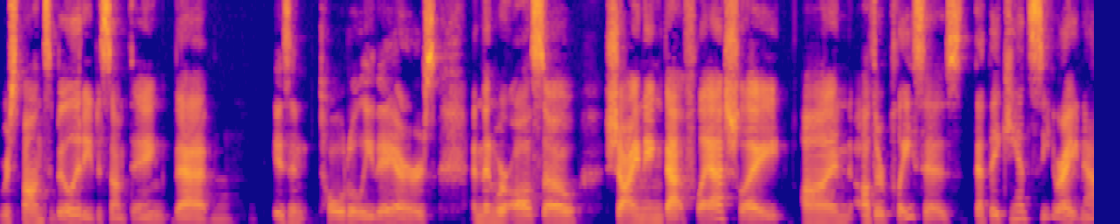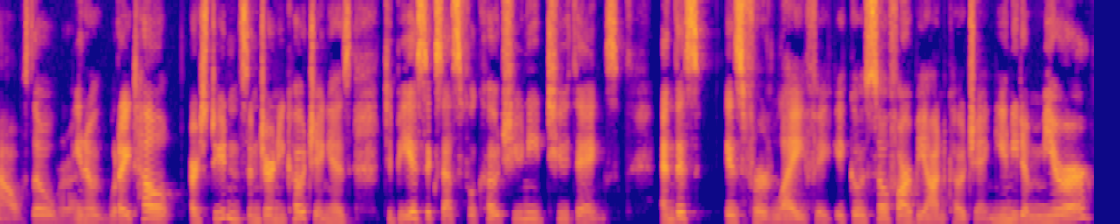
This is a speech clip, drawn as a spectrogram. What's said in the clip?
responsibility to something that hmm isn't totally theirs. And then we're also shining that flashlight on other places that they can't see right now. So, you know, what I tell our students in journey coaching is to be a successful coach, you need two things. And this is for life, it, it goes so far beyond coaching. You need a mirror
